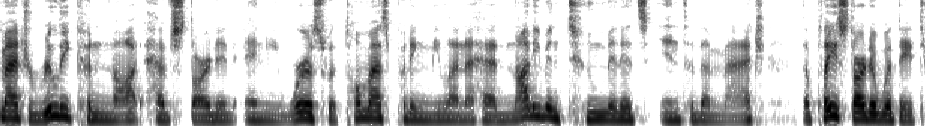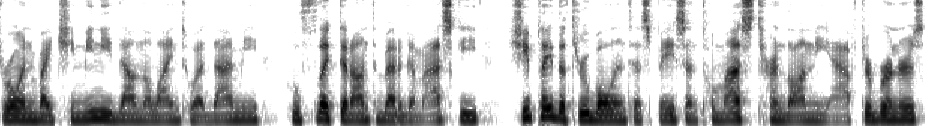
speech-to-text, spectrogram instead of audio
match really could not have started any worse, with Thomas putting Milan ahead not even two minutes into the match. The play started with a throw in by Cimini down the line to Adami, who flicked it onto Bergamaschi. She played the through ball into space, and Thomas turned on the afterburners.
